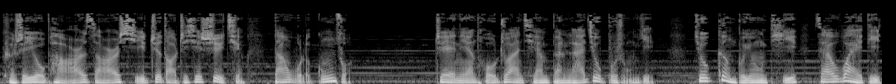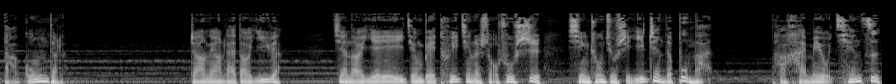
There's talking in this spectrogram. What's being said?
可是又怕儿子儿媳知道这些事情，耽误了工作。这年头赚钱本来就不容易，就更不用提在外地打工的了。张亮来到医院。见到爷爷已经被推进了手术室，心中就是一阵的不满。他还没有签字，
